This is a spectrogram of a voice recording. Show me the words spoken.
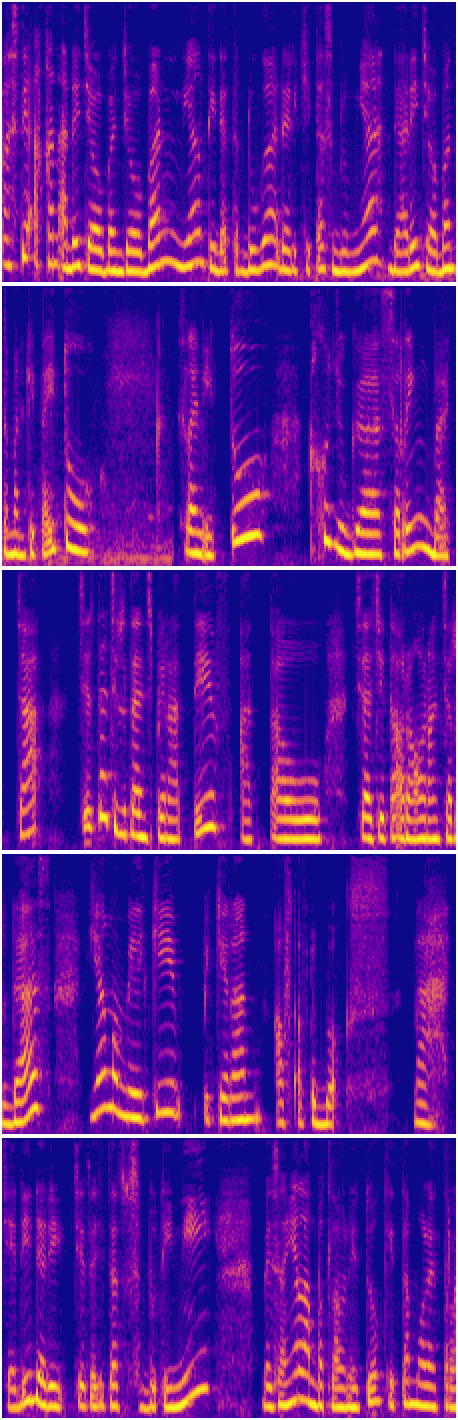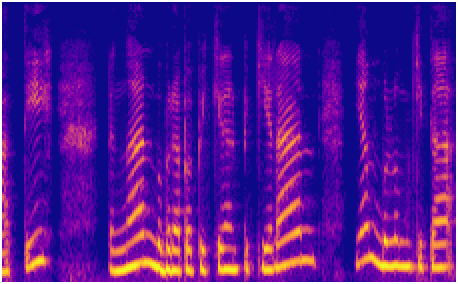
pasti akan ada jawaban-jawaban yang tidak terduga dari kita sebelumnya dari jawaban teman kita itu. Selain itu aku juga sering baca cerita-cerita inspiratif atau cita-cita orang-orang cerdas yang memiliki pikiran out of the box Nah, jadi dari cita-cita tersebut ini, biasanya lambat laun itu kita mulai terlatih dengan beberapa pikiran-pikiran yang belum kita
